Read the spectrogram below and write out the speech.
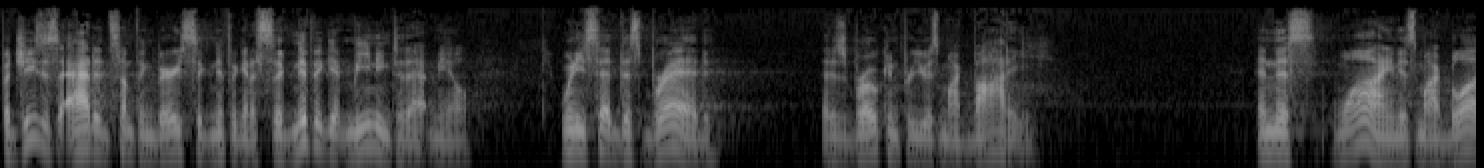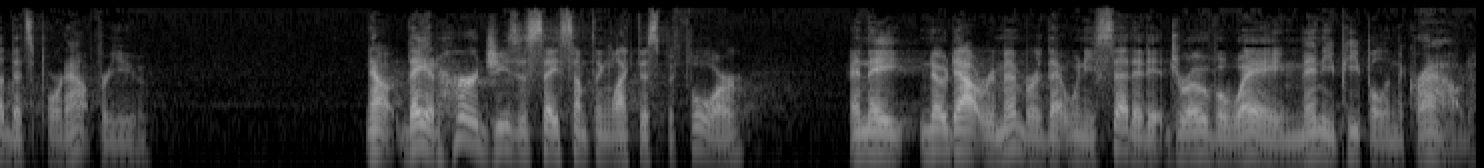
But Jesus added something very significant, a significant meaning to that meal, when he said, This bread that is broken for you is my body, and this wine is my blood that's poured out for you. Now, they had heard Jesus say something like this before, and they no doubt remembered that when he said it, it drove away many people in the crowd.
